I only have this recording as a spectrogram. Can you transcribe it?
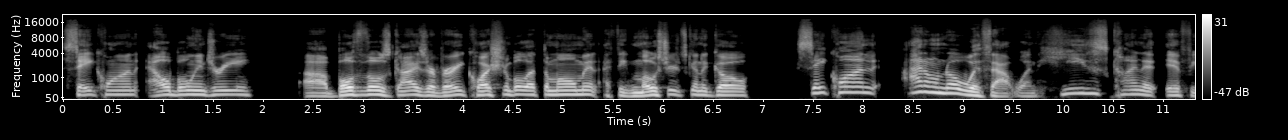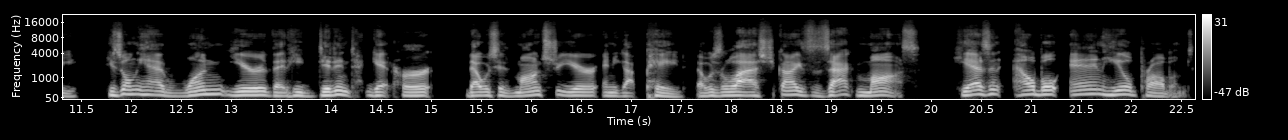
Saquon, elbow injury. Uh, both of those guys are very questionable at the moment. I think Mostert's going to go. Saquon, I don't know with that one. He's kind of iffy. He's only had one year that he didn't get hurt. That was his monster year, and he got paid. That was last guys. Zach Moss, he has an elbow and heel problems.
